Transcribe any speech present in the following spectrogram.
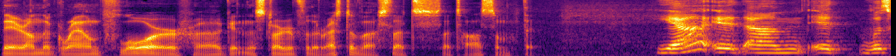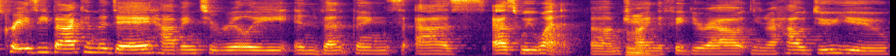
there on the ground floor, uh, getting this started for the rest of us. That's that's awesome. Yeah, it um, it was crazy back in the day, having to really invent things as as we went, um, trying mm. to figure out you know how do you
